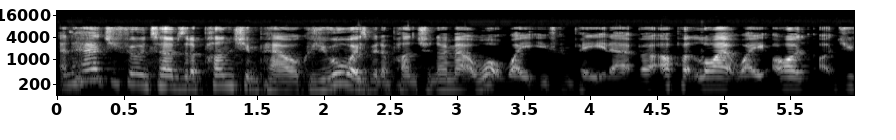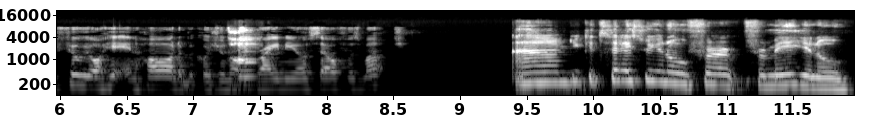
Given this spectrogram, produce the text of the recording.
And how do you feel in terms of the punching power? Because you've always been a puncher, no matter what weight you've competed at. But up at lightweight, are, do you feel you're hitting harder because you're not draining yourself as much? Um, you could say so. You know, for for me, you know,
